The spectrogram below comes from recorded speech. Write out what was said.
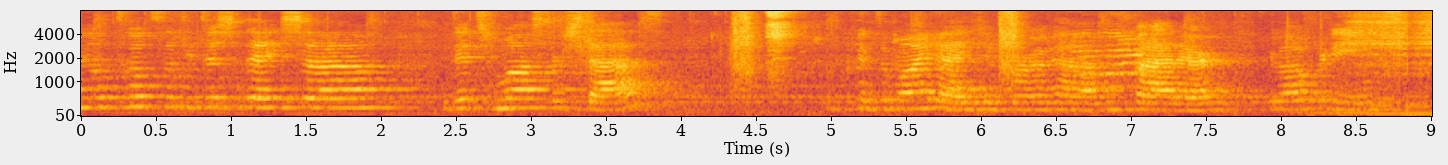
Trots dat hij tussen deze Dutch Master staat. Ik vind het een mooi rijtje voor uh, mijn vader. Die wel.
